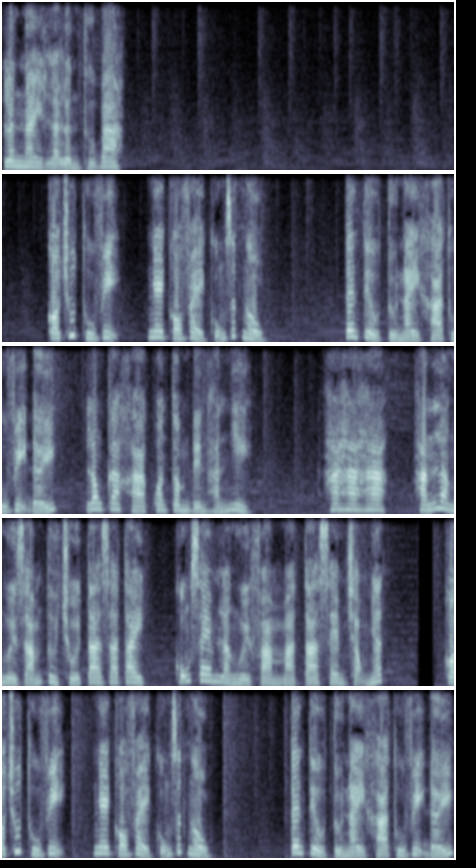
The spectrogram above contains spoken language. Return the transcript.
Lần này là lần thứ ba. Có chút thú vị, nghe có vẻ cũng rất ngầu. Tên tiểu tử này khá thú vị đấy, Long ca khá quan tâm đến hắn nhỉ. Ha ha ha, hắn là người dám từ chối ta ra tay, cũng xem là người phàm mà ta xem trọng nhất. Có chút thú vị, nghe có vẻ cũng rất ngầu. Tên tiểu tử này khá thú vị đấy,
